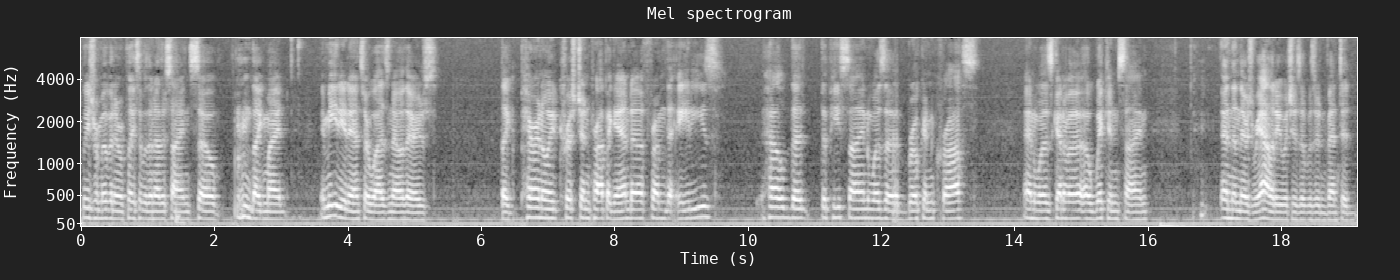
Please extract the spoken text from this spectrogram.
Please remove it and replace it with another sign. So, like my immediate answer was no. There's like paranoid Christian propaganda from the 80s held that the peace sign was a broken cross and was kind of a, a Wiccan sign. And then there's reality, which is it was invented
